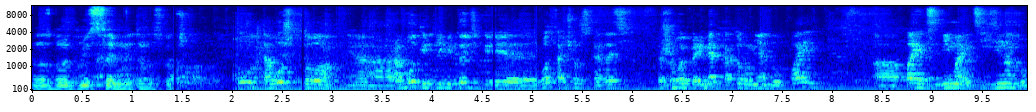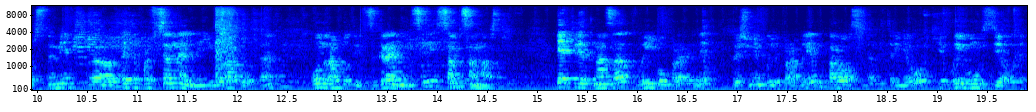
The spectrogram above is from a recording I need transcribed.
У нас будет месяцами этого скотча. По поводу того, что э, работает ли методика, вот хочу рассказать живой пример, который у меня был парень. Э, парень занимается единоборствами, э, это профессиональная его работа. Он работает за границей, сам самарский. Пять лет назад вы его правили, то есть у него были проблемы, порвался там на тренировке, вы ему сделали.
